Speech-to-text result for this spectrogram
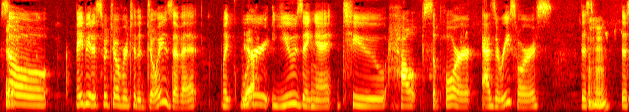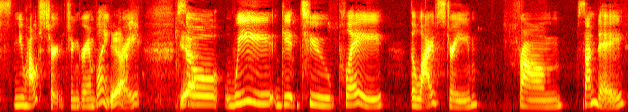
so yeah. Maybe to switch over to the joys of it like we're yeah. using it to help support as a resource this mm-hmm. this new house church in Grand Blanc, yeah. right? Yeah. So we get to play the live stream from Sunday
